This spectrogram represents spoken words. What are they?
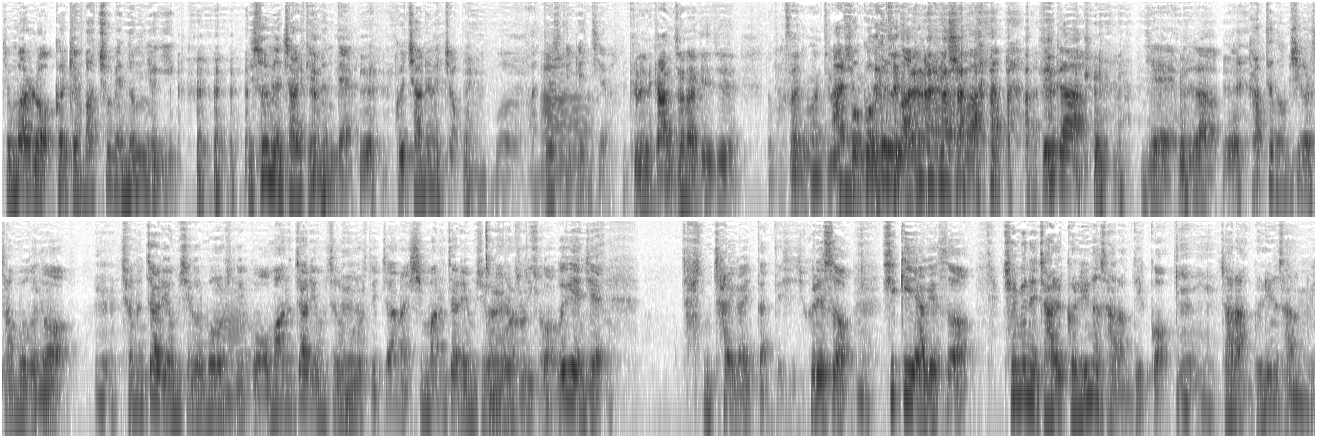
정말로 그렇게 맞춤의 능력이 있으면 잘 되는데 예. 그렇지 않으면 조금 뭐 안 될 수도 아, 있겠지요. 그러니까 안전하게 이제 박사님한테 아니 뭐 그런 말은 아니지만 그러니까 이제 우리가 예. 꼭 같은 음식을 사 먹어도 예. 예. 천 원짜리 음식을 먹을 수도 아. 있고 오만 원짜리 음식을 예. 먹을 수도 있잖아. 십만 원짜리 음식을 네, 먹을 수도 그렇죠. 있고 그게 이제 그렇죠. 참 차이가 있다는 뜻이죠. 그래서 예. 쉽게 이야기해서 최면에 잘 걸리는 사람도 있고 예, 예. 잘안 걸리는 사람도 음.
